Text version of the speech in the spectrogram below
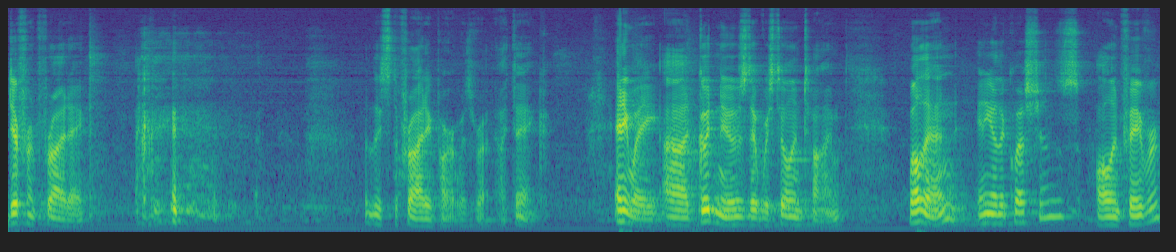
different Friday. At least the Friday part was right, I think. Anyway, uh, good news that we're still in time. Well then, any other questions? All in favor?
